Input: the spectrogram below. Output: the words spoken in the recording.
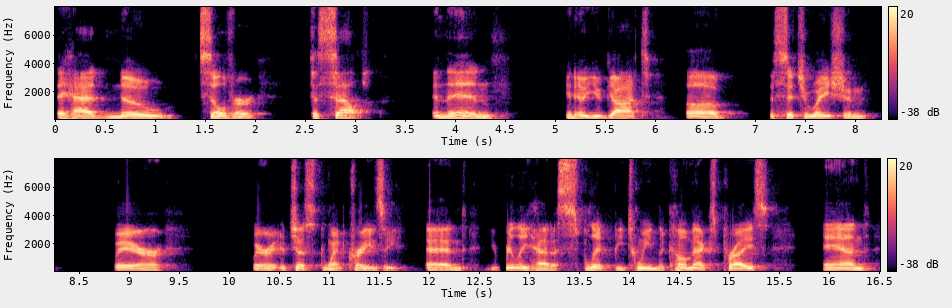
They had no silver to sell. And then, you know, you got uh, a situation where where it just went crazy, and you really had a split between the COMEX price and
